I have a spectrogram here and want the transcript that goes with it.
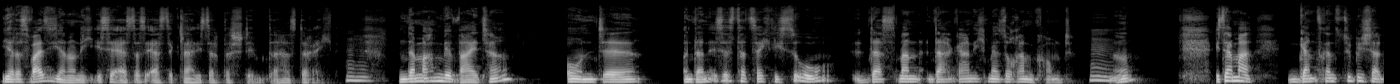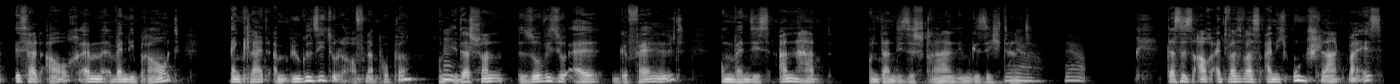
Ja, das weiß ich ja noch nicht. Ist ja erst das erste Kleid. Ich sag, das stimmt, da hast du recht. Und dann machen wir weiter und äh, und dann ist es tatsächlich so, dass man da gar nicht mehr so rankommt. Ne? Ich sag mal, ganz, ganz typisch halt- ist halt auch, ähm, wenn die Braut ein Kleid am Bügel sieht oder auf einer Puppe und ihr das schon so visuell gefällt und wenn sie es anhat und dann diese Strahlen im Gesicht hat. Ja, ja. Das ist auch etwas, was eigentlich unschlagbar ist,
